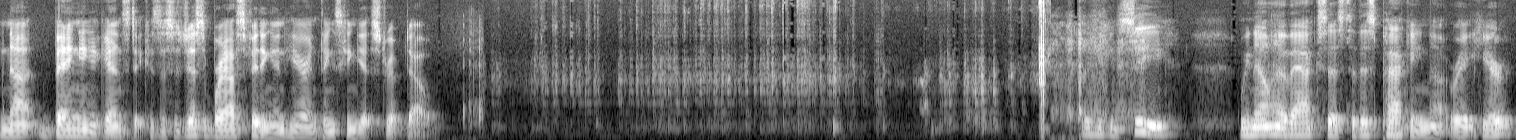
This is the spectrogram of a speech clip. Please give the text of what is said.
Not banging against it because this is just a brass fitting in here and things can get stripped out. As you can see, we now have access to this packing nut right here.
